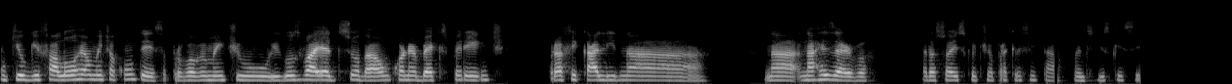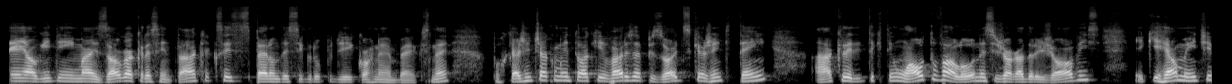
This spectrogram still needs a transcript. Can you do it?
o que o Gui falou realmente aconteça. Provavelmente o Eagles vai adicionar um cornerback experiente para ficar ali na, na, na reserva. Era só isso que eu tinha para acrescentar, antes de esquecer. Tem alguém tem mais algo a acrescentar? O que, é que vocês esperam desse grupo de cornerbacks, né? Porque a gente já comentou aqui vários episódios que a gente tem, acredita que tem um alto valor nesses jogadores jovens e que realmente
